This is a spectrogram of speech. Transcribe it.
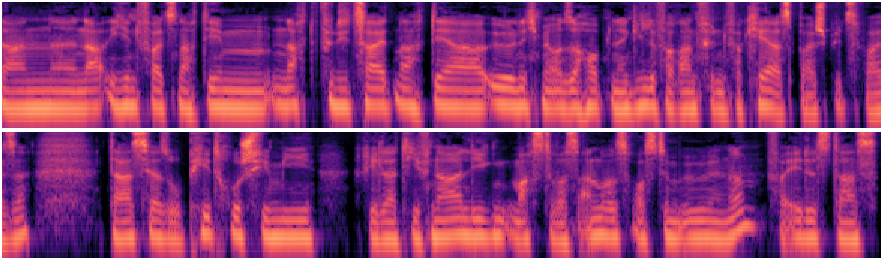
dann äh, nach, jedenfalls nach dem, nach, für die Zeit, nach der Öl nicht mehr unser Hauptenergielieferant für den Verkehr ist beispielsweise, da ist ja so Petrochemie relativ naheliegend, machst du was anderes aus dem Öl, ne? veredelst das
